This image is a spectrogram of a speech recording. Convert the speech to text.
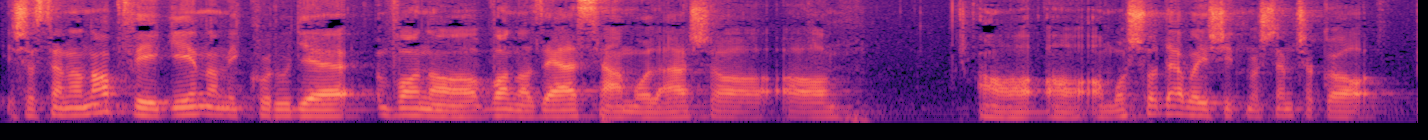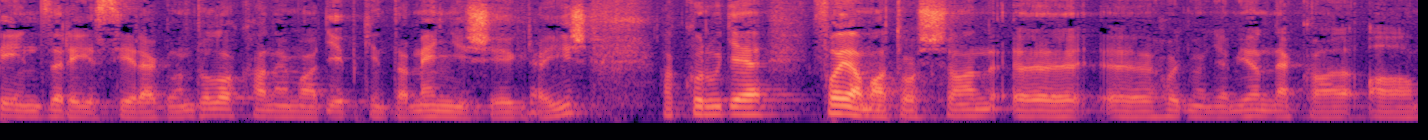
és aztán a nap végén, amikor ugye van, a, van az elszámolás a, a a, a, a mosodába, és itt most nem csak a pénz részére gondolok, hanem egyébként a mennyiségre is, akkor ugye folyamatosan, ö, ö, hogy mondjam, jönnek a, a,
